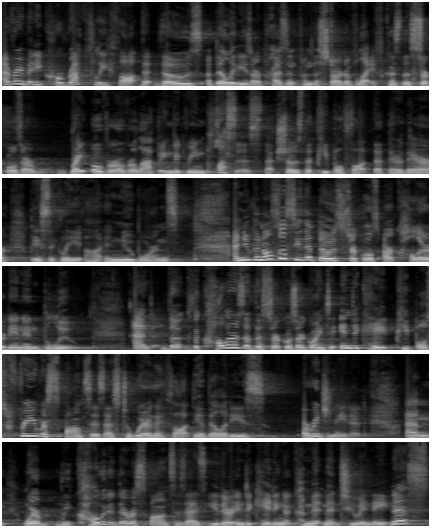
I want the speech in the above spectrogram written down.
everybody correctly thought that those abilities are present from the start of life, because the circles are right over overlapping the green pluses. That shows that people thought that they're there basically uh, in newborns. And you can also see that those circles are colored in in blue. And the, the colors of the circles are going to indicate people's free responses as to where they thought the abilities originated, um, where we coded their responses as either indicating a commitment to innateness,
